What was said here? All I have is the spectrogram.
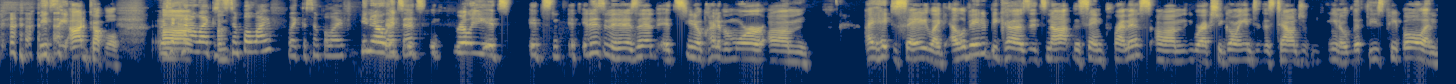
meets the odd couple. Is it kind Um, of like Simple Life? Like the Simple Life? You know, it's it's it's really it's it's it, it isn't it isn't. It's you know kind of a more um I hate to say like elevated because it's not the same premise. Um we're actually going into this town to you know lift these people and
